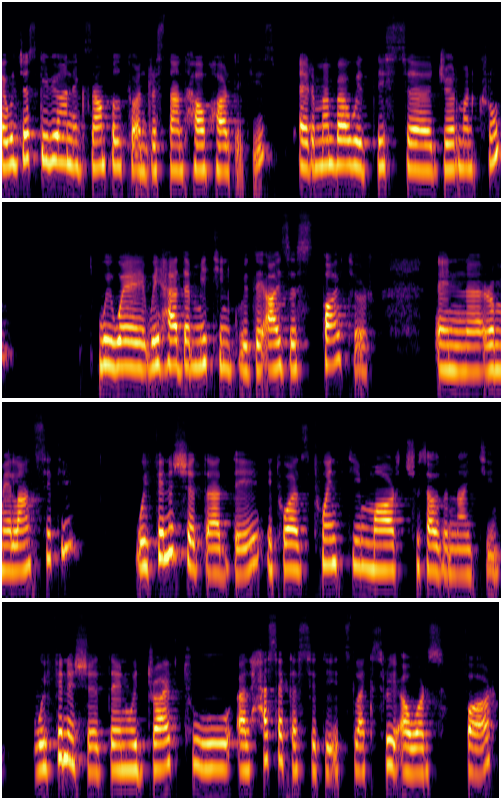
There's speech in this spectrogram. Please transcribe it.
I will just give you an example to understand how hard it is. I remember with this uh, German crew, we were we had a meeting with the ISIS fighter in uh, Rumelan city. We finished it that day. It was 20 March 2019. We finished it, then we drive to Al Hasaka city. It's like three hours far.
